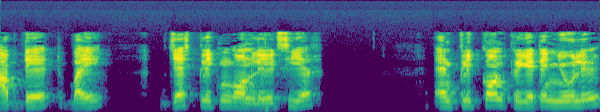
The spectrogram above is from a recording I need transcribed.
update by just clicking on leads here and click on create a new lead.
